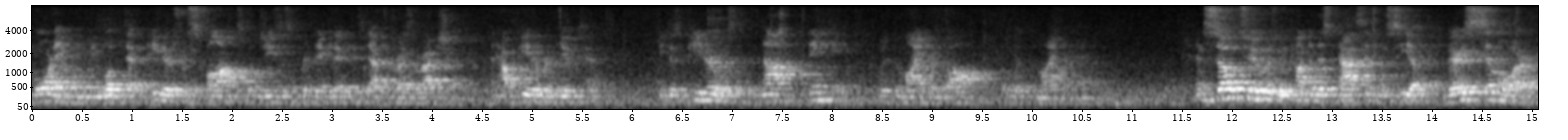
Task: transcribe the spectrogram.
morning when we looked at Peter's response when Jesus predicted his death and resurrection and how Peter rebuked him. Because Peter was not thinking with the mind of God, but with the mind of. And so too, as we come to this passage, we see a very similar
